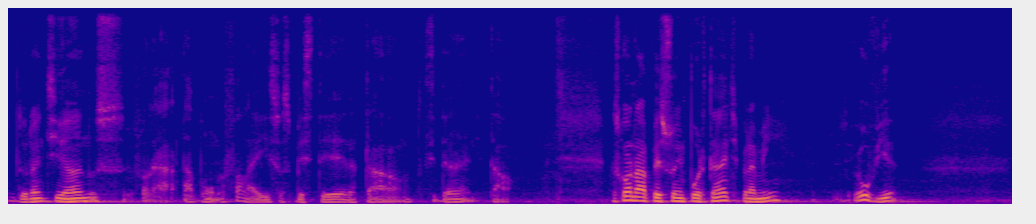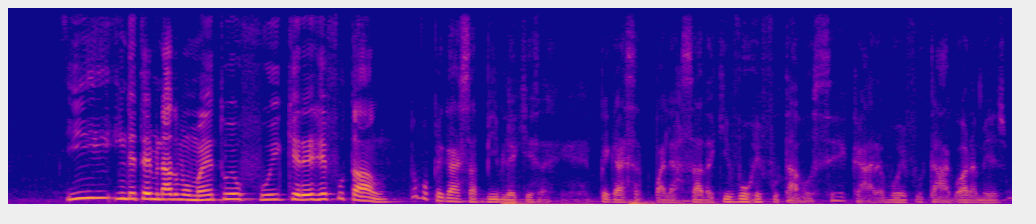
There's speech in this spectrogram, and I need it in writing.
durante anos, eu falei, ah, tá bom, eu falar isso, as besteiras, tal, se dane e tal. Mas quando era uma pessoa importante para mim, eu ouvia. E em determinado momento eu fui querer refutá-lo. Então eu vou pegar essa Bíblia aqui, pegar essa palhaçada aqui e vou refutar você, cara. Vou refutar agora mesmo.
